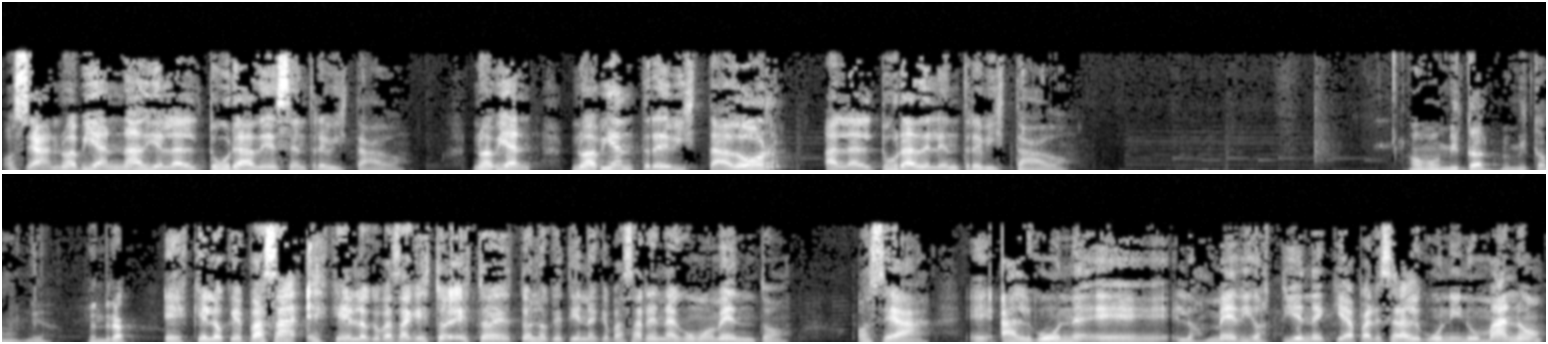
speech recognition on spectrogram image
O sea, no había nadie a la altura de ese entrevistado. No había, no había entrevistador a la altura del entrevistado. Vamos a invitar, lo invitamos, mira, vendrá. Es que lo que pasa es que lo que pasa que esto esto esto es lo que tiene que pasar en algún momento. O sea, eh, algún eh, los medios tiene que aparecer algún inhumano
